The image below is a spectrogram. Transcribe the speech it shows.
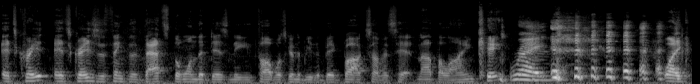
it's crazy. It's crazy to think that that's the one that Disney thought was going to be the big box office hit, not the Lion King. Right. like,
